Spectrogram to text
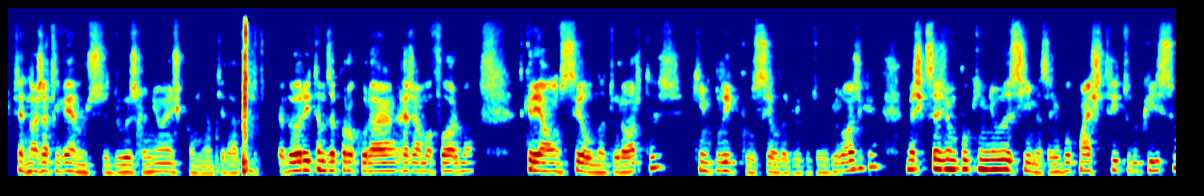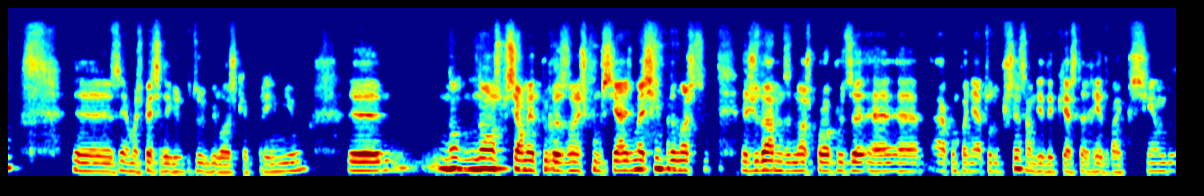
Portanto, nós já tivemos duas reuniões com uma entidade certificadora e estamos a procurar arranjar uma forma criar um selo Natura Hortas, que implique o selo da agricultura biológica, mas que seja um pouquinho acima, seja um pouco mais estrito do que isso. Eh, é uma espécie de agricultura biológica premium, eh, não, não especialmente por razões comerciais, mas sim para nós ajudarmos a nós próprios a, a, a acompanhar todo o processo. À medida que esta rede vai crescendo,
